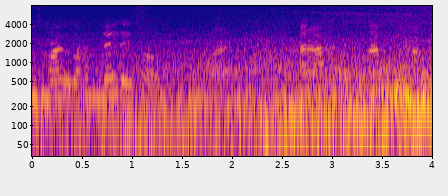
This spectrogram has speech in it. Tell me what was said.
because my I have no data, right? And I had to snap it.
